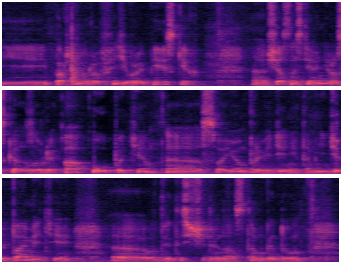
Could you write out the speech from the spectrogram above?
и партнеров европейских, э, в частности, они рассказывали о опыте э, своем проведении там, недель памяти э, в 2012 году э,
